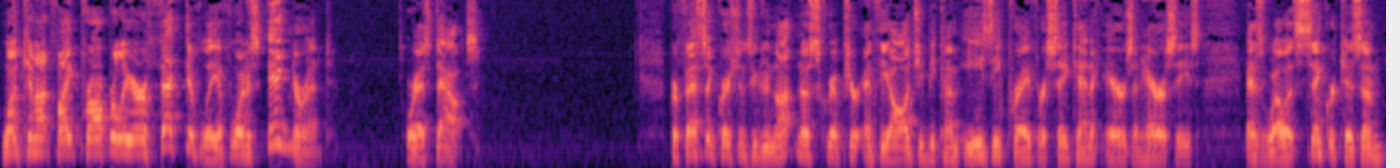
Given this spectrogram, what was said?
One cannot fight properly or effectively if one is ignorant or has doubts. Professing Christians who do not know Scripture and theology become easy prey for satanic errors and heresies, as well as syncretism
